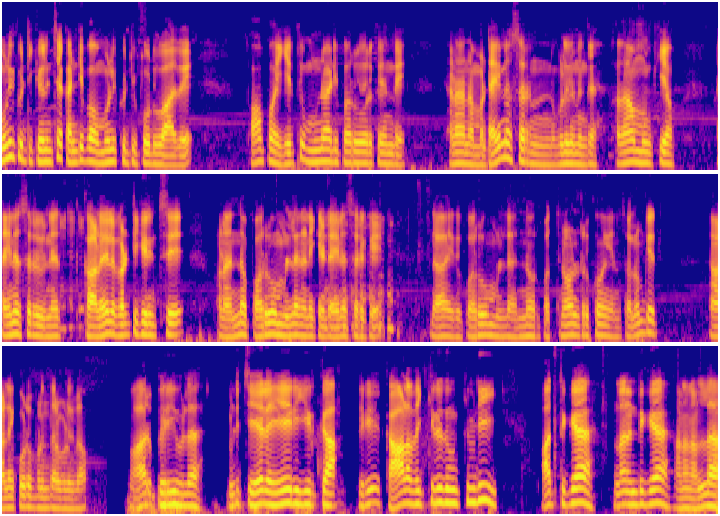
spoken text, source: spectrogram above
முழிக்குட்டி கிழிச்சா கண்டிப்பாக முழிக்குட்டி போடுவா அது. பாப்போம் எது முன்னாடி பருவம் இருக்குதுன்னு. ஏன்னா நம்ம டைனோசர் விழுகணுங்க. அதான் முக்கியம். டைனோசர் நேற்று காலையில் விரட்டிக்கிருந்துச்சு ஆனால் என்ன பருவம் இல்லை நினைக்கிறேன் டைனோசருக்கு. இந்த இது பருவம் இல்லை. இன்னும் ஒரு பத்து நாள் இருக்கும். எனக்கு சொல்ல முடியாது. நாளைக்கு கூட விழுந்தால் விழுகலாம். வாரு பெரியவில் முடிச்சு ஏழை ஏறி இருக்கா? பெரிய காலை வைக்கிறது முக்கியம்டி. பார்த்துக்க நல்லா நின்றுக்க. ஆனால் நல்லா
